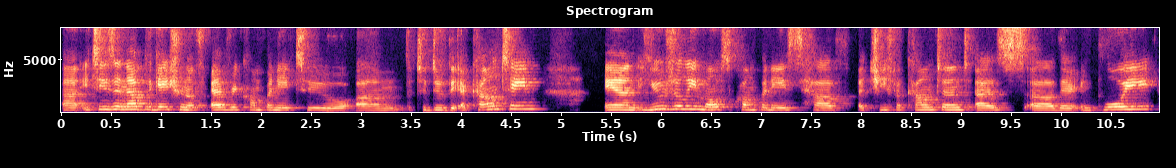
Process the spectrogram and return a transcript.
Uh, it is an obligation of every company to, um, to do the accounting. And usually most companies have a chief accountant as uh, their employee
